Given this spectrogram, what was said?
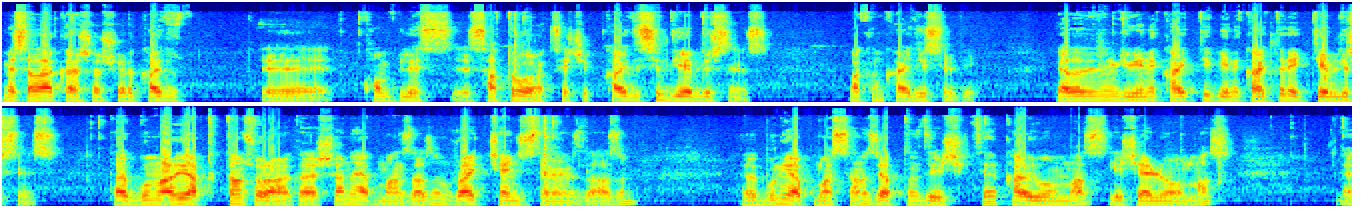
mesela arkadaşlar şöyle kaydı e, komple satır olarak seçip kaydı sil diyebilirsiniz. Bakın kaydı sildi. Ya da dediğim gibi yeni kayıt deyip yeni kayıtlar ekleyebilirsiniz. Tabi bunları yaptıktan sonra arkadaşlar ne yapmanız lazım? Write change istemeniz lazım. E, bunu yapmazsanız yaptığınız değişiklikler kaydolmaz, geçerli olmaz. E,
